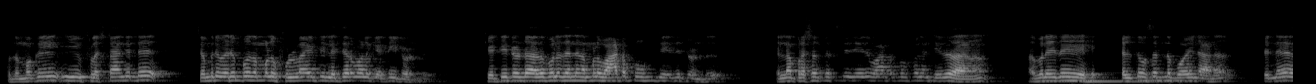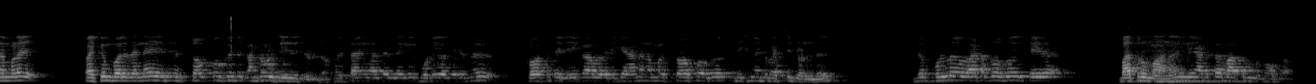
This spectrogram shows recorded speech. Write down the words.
അപ്പോൾ നമുക്ക് ഈ ഫ്ലഷ് ടാങ്കിന്റെ ചെമ്പര് വരുമ്പോൾ നമ്മൾ ഫുള്ളായിട്ട് ലെജർ വാൾ കെട്ടിയിട്ടുണ്ട്. കെട്ടിയിട്ടുണ്ട് അതുപോലെ തന്നെ നമ്മൾ വാട്ടർ പ്രൂഫും ചെയ്തിട്ടുണ്ട്. എല്ലാം പ്രഷർ ടെസ്റ്റ് ചെയ്ത് വാട്ടർ പ്രൂഫ് എല്ലാം ചെയ്തതാണ്. അതുപോലെ ഇത് ഹെൽത്ത് ഓഫീസറിന്റെ പോയിന്റ് ആണ്. പിന്നെ നമ്മൾ വയ്ക്കും പോലെ തന്നെ ഇത് സ്റ്റോപ്പ് ഒക്കെ ഇട്ട് കൺട്രോൾ ചെയ്തിട്ടുണ്ട്. ഫ്ലഷ് ടാങ്കിനകത്ത് എന്തെങ്കിലും പൊടി വന്നിരുന്ന് ക്ലോസറ്റ് ലീക്ക് ആവാതിരിക്കാനാണ് നമ്മൾ സ്റ്റോപ്പ് ഒക്കെ അഡീഷണൽ ആയിട്ട് വെച്ചിട്ടുണ്ട്. ഇത് ഫുള്ള് വാട്ടർ പ്രൂഫ് ചെയ്ത ബാത്റൂമാണ്. ഇനി അടുത്ത ബാത്റൂം നോക്കാം.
